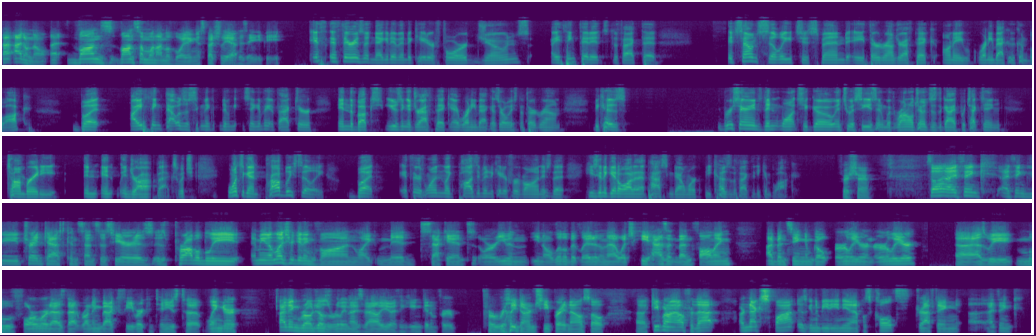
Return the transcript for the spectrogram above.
I, I, don't know, uh, Vaughn's Vaughn's someone I'm avoiding, especially yeah. at his ADP. If if there is a negative indicator for Jones, I think that it's the fact that it sounds silly to spend a third round draft pick on a running back who can block, but I think that was a significant significant factor in the Bucks using a draft pick at running back as early as the third round because Bruce Arians didn't want to go into a season with Ronald Jones as the guy protecting Tom Brady in, in, in dropbacks, which once again probably silly, but if there's one like positive indicator for Vaughn is that he's going to get a lot of that passing down work because of the fact that he can block. For sure. So I think I think the trade cast consensus here is is probably I mean unless you're getting Vaughn like mid second or even you know a little bit later than that, which he hasn't been falling. I've been seeing him go earlier and earlier uh, as we move forward as that running back fever continues to linger. I think Rojo's a really nice value. I think you can get him for for really darn cheap right now. So uh, keep an eye out for that. Our next spot is going to be the Indianapolis Colts drafting. Uh, I think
